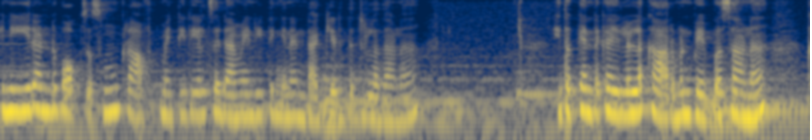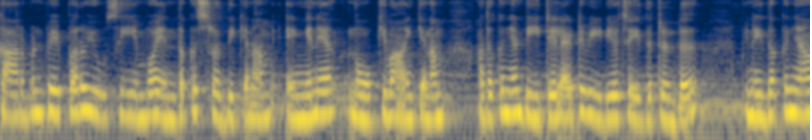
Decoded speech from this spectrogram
പിന്നെ ഈ രണ്ട് ബോക്സസും ക്രാഫ്റ്റ് മെറ്റീരിയൽസ് ഇടാൻ വേണ്ടിയിട്ട് ഇങ്ങനെ ഉണ്ടാക്കിയെടുത്തിട്ടുള്ളതാണ്. ഇതൊക്കെ എന്റെ കയ്യിലുള്ള കാർബൺ പേപ്പേഴ്സാണ് കാർബൺ പേപ്പർ യൂസ് ചെയ്യുമ്പോൾ എന്തൊക്കെ ശ്രദ്ധിക്കണം എങ്ങനെ നോക്കി വാങ്ങിക്കണം അതൊക്കെ ഞാൻ ഡീറ്റെയിൽ ആയിട്ട് വീഡിയോ ചെയ്തിട്ടുണ്ട്. പിന്നെ ഇതൊക്കെ ഞാൻ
